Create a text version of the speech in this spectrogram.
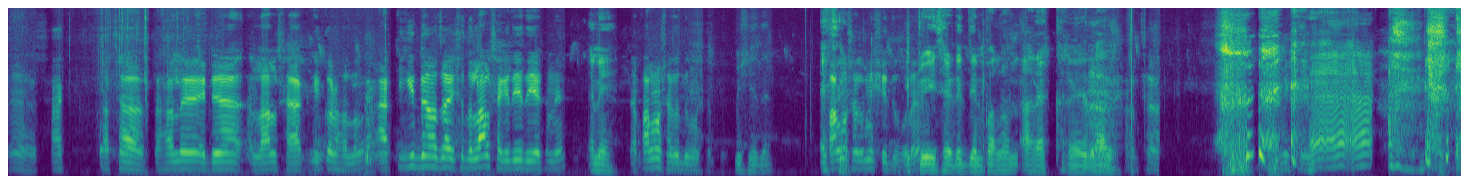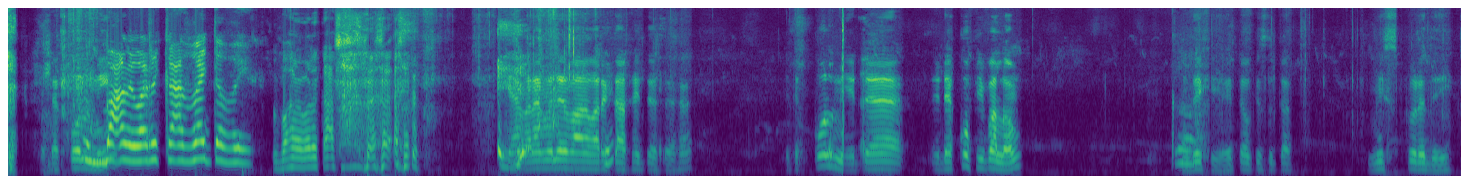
হ্যাঁ শাক আচ্ছা তাহলে এটা লাল শাক কি করা হলো। আর কি কি দেওয়া যায়? শুধু লাল শাক দিয়ে দিই এখানে। এনে? না পালং শাকও দেবো সাথে। মিশিয়ে দেন। পালং শাক মিশিয়ে দেবো না? একটু এই সাইডের দিন পালন আর একখানে লাল। আচ্ছা। মিশিয়ে এটা কলমি বারে বারে কাজ যাইতে হবে। বারে বারে কাঁচা ক্যামেরাম্যানের বারবার কাজ হইতেছে হ্যাঁ? এটা কলমি এটা এটা কপি পালং। দেখি এটাও কিছুটা মিক্স করে দেই ওই এই, সে এটা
